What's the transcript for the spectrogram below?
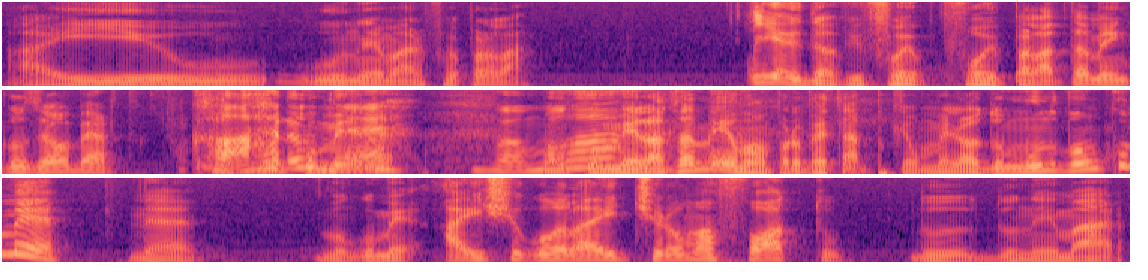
Aí o, o Neymar foi pra lá. E aí o Davi foi, foi pra lá também com o Zé Alberto. Ah, Claro, vamos comer, né? né? Vamos Vamos lá. comer lá também, vamos aproveitar, porque é o melhor do mundo, vamos comer, né? Vamos comer. Aí chegou lá e tirou uma foto do, do Neymar.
